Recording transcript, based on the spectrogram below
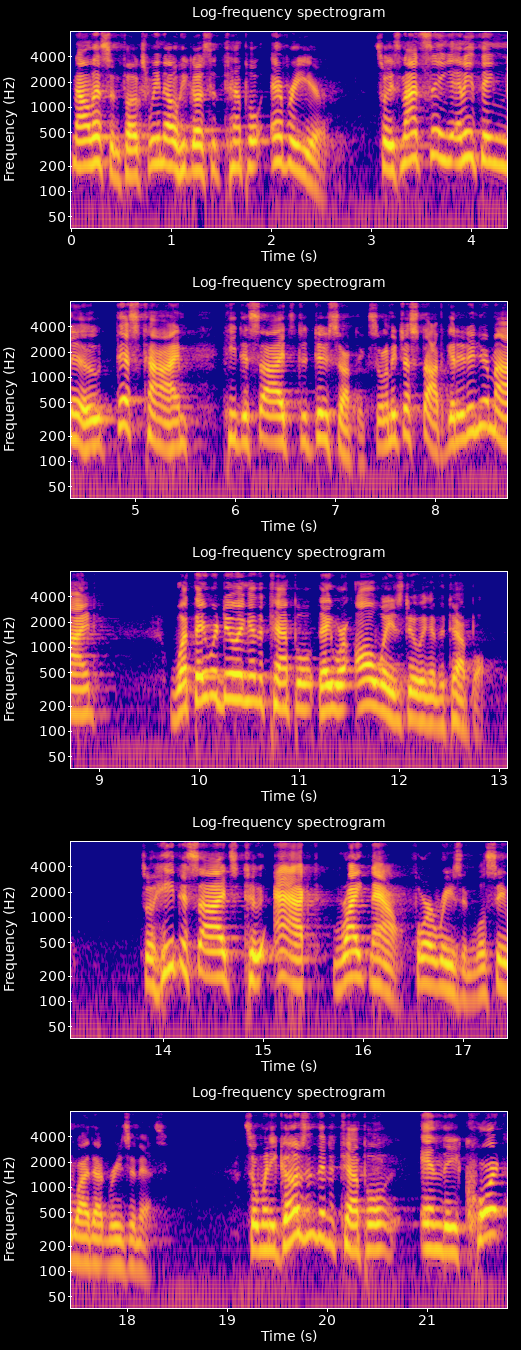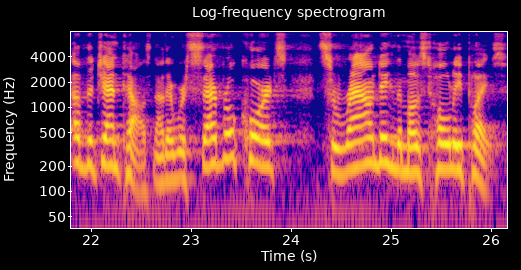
Now, listen, folks, we know he goes to the temple every year. So he's not seeing anything new. This time, he decides to do something. So let me just stop. Get it in your mind. What they were doing in the temple, they were always doing in the temple. So he decides to act right now for a reason. We'll see why that reason is. So when he goes into the temple, in the court of the Gentiles. Now, there were several courts surrounding the most holy place.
